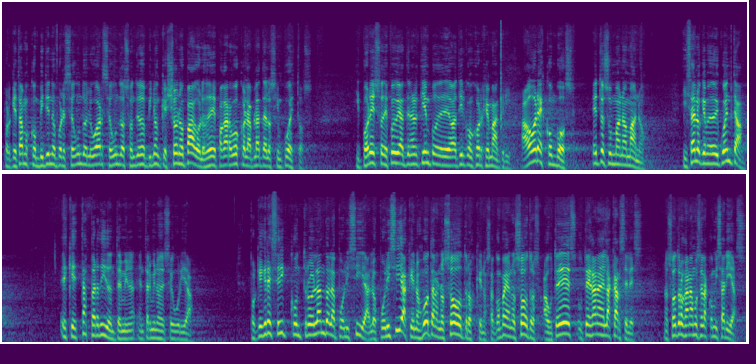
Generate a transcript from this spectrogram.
porque estamos compitiendo por el segundo lugar, segundo sondeo de opinión, que yo no pago, los debes pagar vos con la plata de los impuestos. Y por eso después voy a tener tiempo de debatir con Jorge Macri. Ahora es con vos. Esto es un mano a mano. ¿Y sabes lo que me doy cuenta? Es que estás perdido en, términos de seguridad. Porque querés seguir controlando a la policía. Los policías que nos votan a nosotros, que nos acompañan a nosotros, a ustedes, ustedes ganan en las cárceles. Nosotros ganamos en las comisarías.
